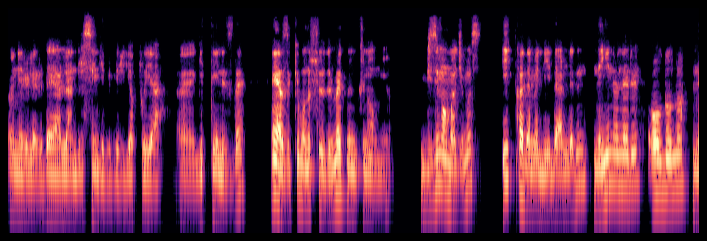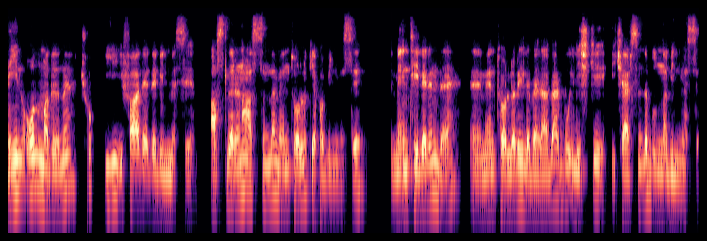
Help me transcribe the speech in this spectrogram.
önerileri değerlendirsin gibi bir yapıya e, gittiğinizde ne yazık ki bunu sürdürmek mümkün olmuyor. Bizim amacımız ilk kademe liderlerin neyin öneri olduğunu, neyin olmadığını çok iyi ifade edebilmesi, aslarına aslında mentorluk yapabilmesi, mentilerin de e, mentorları ile beraber bu ilişki içerisinde bulunabilmesi.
